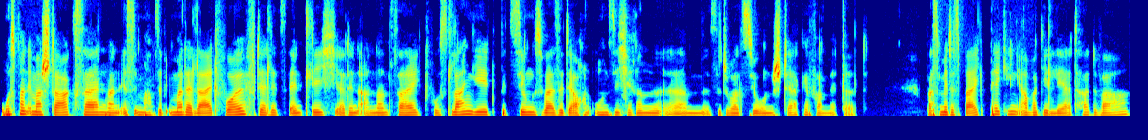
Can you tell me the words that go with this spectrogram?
muss man immer stark sein. Man ist im Prinzip immer der Leitwolf, der letztendlich äh, den anderen zeigt, wo es lang geht, beziehungsweise der auch in unsicheren ähm, Situationen Stärke vermittelt. Was mir das Bikepacking aber gelehrt hat, war,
